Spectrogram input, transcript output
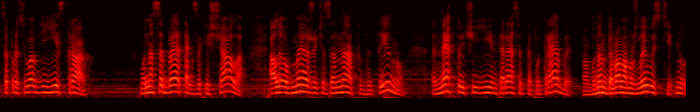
Це працював її страх. Вона себе так захищала, але обмежуючи занадто дитину, нехтуючи її інтереси та потреби, вона надавала можливості, ну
